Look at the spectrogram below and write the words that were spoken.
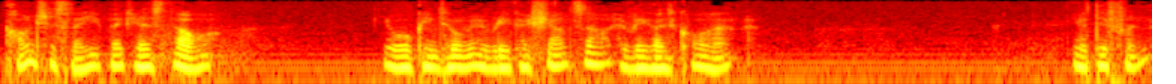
consciously, but just oh, you walk into them, everybody goes shuts up, everybody goes quiet. you're different.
